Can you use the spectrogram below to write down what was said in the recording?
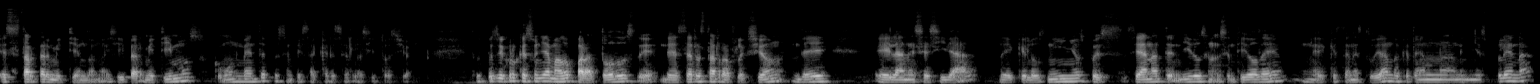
es estar permitiendo, ¿no? Y si permitimos comúnmente, pues empieza a crecer la situación. Entonces, pues yo creo que es un llamado para todos de, hacer esta reflexión de eh, la necesidad de que los niños pues sean atendidos en el sentido de que estén estudiando, que tengan una niñez plena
